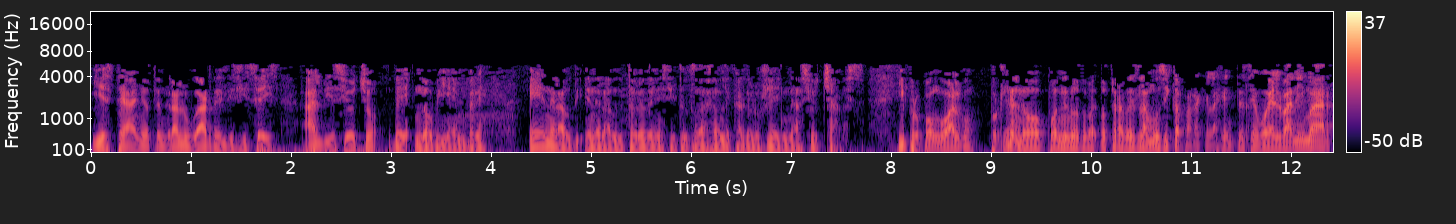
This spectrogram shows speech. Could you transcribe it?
y este año tendrá lugar del 16 al 18 de noviembre en el, en el auditorio del Instituto Nacional de Cardiología Ignacio Chávez. Y propongo algo, ¿por qué Claro. no ponen otra, otra vez la música para que la gente se vuelva a animar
